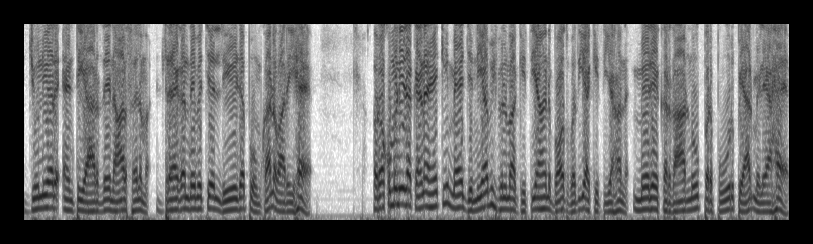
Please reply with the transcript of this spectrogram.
ਜੂਨੀਅਰ ਐਨਟੀਆਰ ਦੇ ਨਾਲ ਫਿਲਮ ਡਰੈਗਨ ਦੇ ਵਿੱਚ ਲੀਡ ਭੂਮਿਕਾ ਨਿਭਾ ਰਹੀ ਹੈ। ਰੁਕਮਣੀ ਦਾ ਕਹਿਣਾ ਹੈ ਕਿ ਮੈਂ ਜਿੰਨੀਆਂ ਵੀ ਫਿਲਮਾਂ ਕੀਤੀਆਂ ਹਨ, ਬਹੁਤ ਵਧੀਆ ਕੀਤੀਆਂ ਹਨ। ਮੇਰੇ ਕਿਰਦਾਰ ਨੂੰ ਭਰਪੂਰ ਪਿਆਰ ਮਿਲਿਆ ਹੈ।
